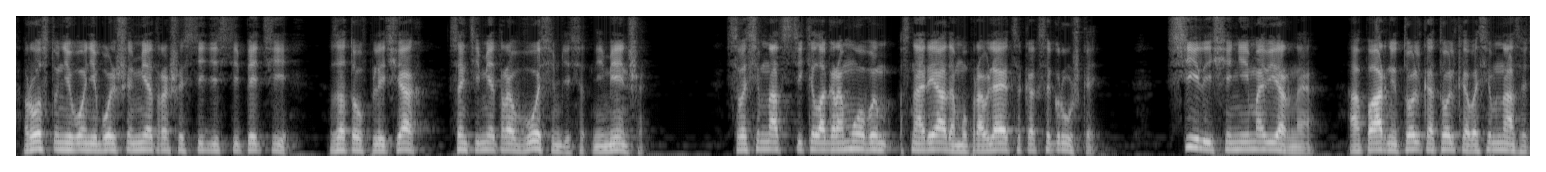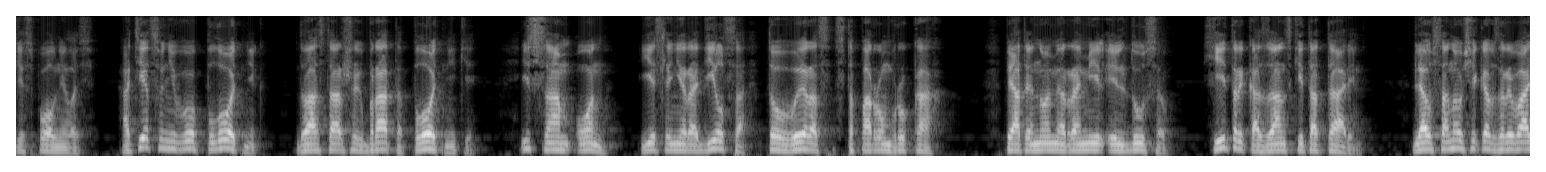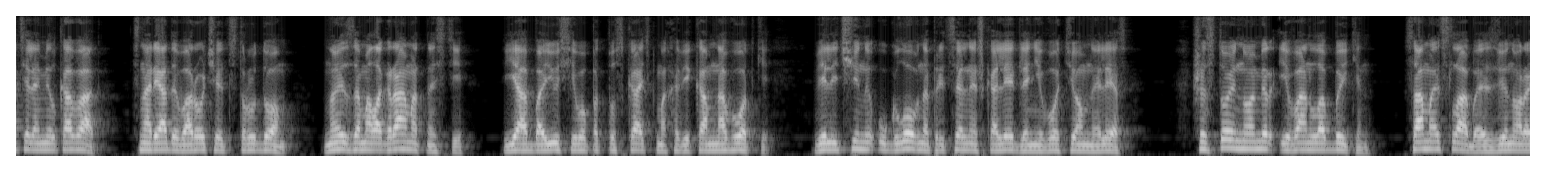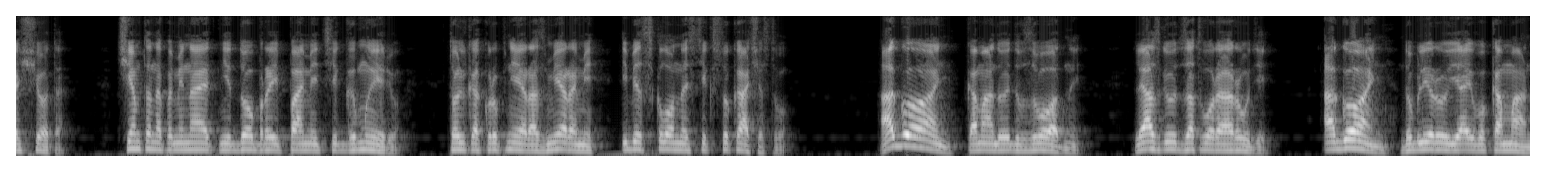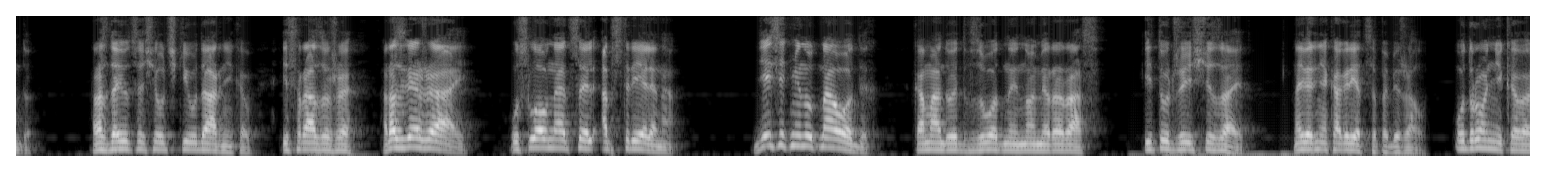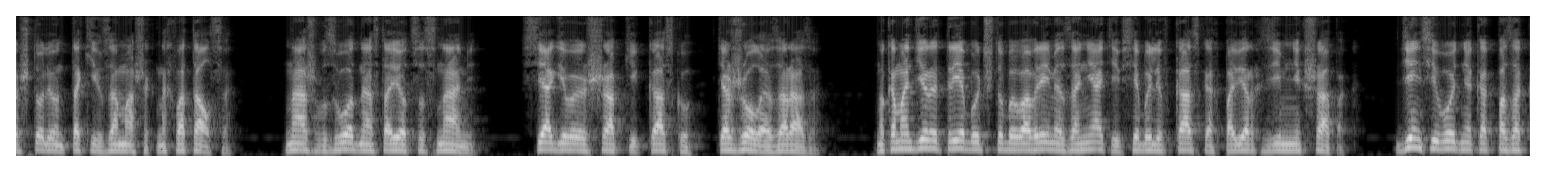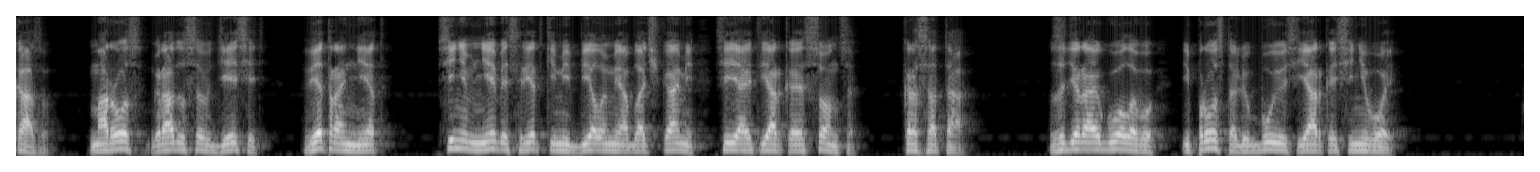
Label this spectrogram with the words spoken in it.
Рост у него не больше метра шестидесяти пяти, зато в плечах сантиметров восемьдесят, не меньше. С 18-килограммовым снарядом управляется как с игрушкой. Силище неимоверное, а парню только-только 18 исполнилось. Отец у него плотник, два старших брата – плотники – и сам он, если не родился, то вырос с топором в руках. Пятый номер Рамиль Ильдусов, хитрый казанский татарин. Для установщика взрывателя мелковат, снаряды ворочает с трудом, но из-за малограмотности я боюсь его подпускать к маховикам наводки. Величины углов на прицельной шкале для него темный лес. Шестой номер Иван Лобыкин, самое слабое звено расчета. Чем-то напоминает недоброй памяти Гмырю – только крупнее размерами и без склонности к стукачеству. «Огонь!» – командует взводный. Лязгают затворы орудий. «Огонь!» – дублирую я его команду. Раздаются щелчки ударников, и сразу же «Разряжай!» Условная цель обстреляна. «Десять минут на отдых!» – командует взводный номер раз. И тут же исчезает. Наверняка греться побежал. У Дронникова, что ли, он таких замашек нахватался. Наш взводный остается с нами. Стягиваю шапки, каску, тяжелая зараза. Но командиры требуют, чтобы во время занятий все были в касках поверх зимних шапок. День сегодня как по заказу. Мороз градусов 10, ветра нет. В синем небе с редкими белыми облачками сияет яркое солнце. Красота. Задираю голову и просто любуюсь яркой синевой.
